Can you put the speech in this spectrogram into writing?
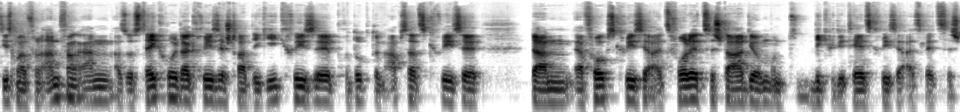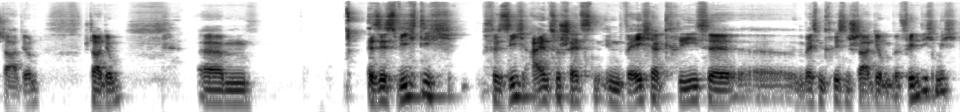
diesmal von Anfang an, also Stakeholder-Krise, Strategiekrise, Produkt- und Absatzkrise, dann Erfolgskrise als vorletztes Stadium und Liquiditätskrise als letztes Stadium. Stadium. Ähm, es ist wichtig für sich einzuschätzen, in welcher Krise, äh, in welchem Krisenstadium befinde ich mich,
